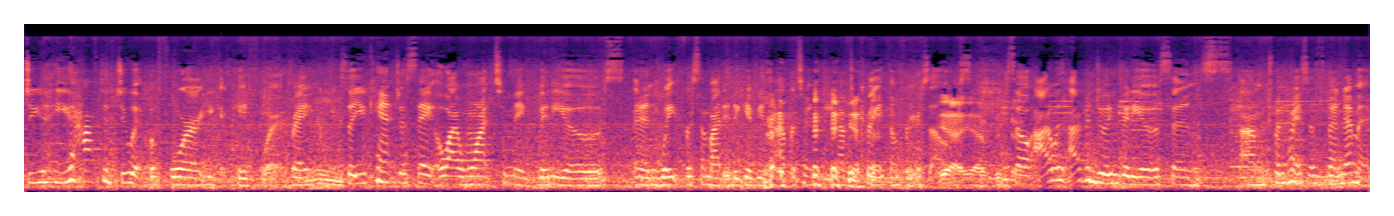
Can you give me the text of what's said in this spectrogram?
do you, you have to do it before you get paid for it, right? Mm-hmm. So you can't just say, "Oh, I want to make videos," and wait for somebody to give you the opportunity. You have to create them for yourself. Yeah, yeah, sure. So I was I've been doing videos since um, 2020 since the pandemic,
